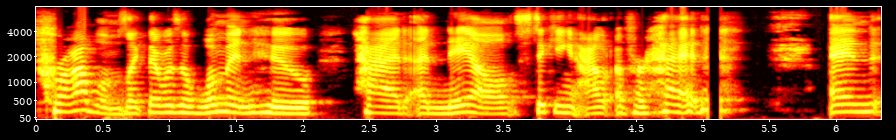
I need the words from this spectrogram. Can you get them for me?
problems. Like there was a woman who had a nail sticking out of her head. And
